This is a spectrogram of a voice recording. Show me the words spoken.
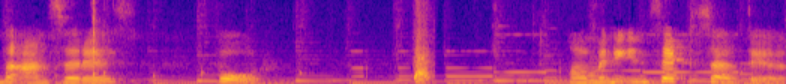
the answer is 4. How many insects are there?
